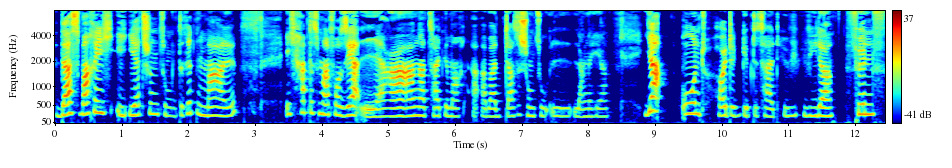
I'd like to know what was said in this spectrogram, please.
Das mache ich jetzt schon zum dritten Mal. Ich habe das mal vor sehr langer Zeit gemacht, aber das ist schon zu lange her. Ja, und heute gibt es halt wieder fünf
